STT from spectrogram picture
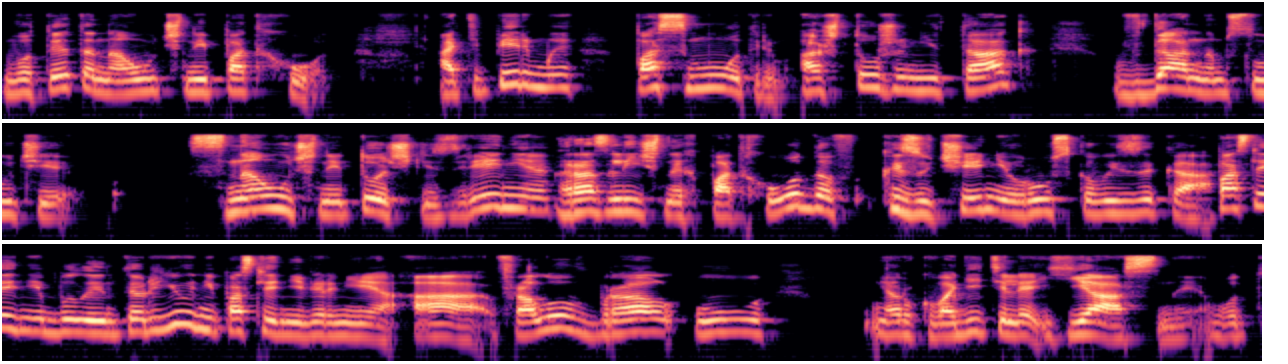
Вот это научный подход. А теперь мы посмотрим, а что же не так в данном случае с научной точки зрения различных подходов к изучению русского языка. Последнее было интервью, не последнее вернее, а Фролов брал у руководителя Ясны, вот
